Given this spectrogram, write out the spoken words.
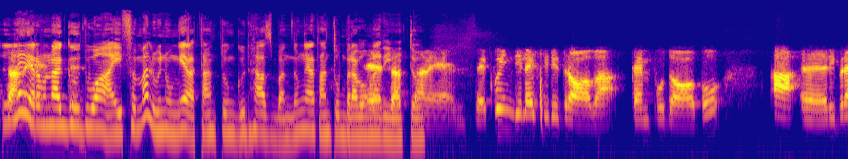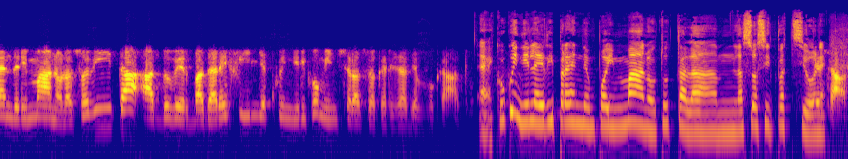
lei era una good wife, ma lui non era tanto un good husband, non era tanto un bravo marito. Esattamente. Quindi lei si ritrova tempo dopo a eh, riprendere in mano la sua vita, a dover badare ai figli e quindi ricomincia la sua carriera di avvocato. Ecco, quindi lei riprende un po' in mano tutta la, la sua situazione. Esatto.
